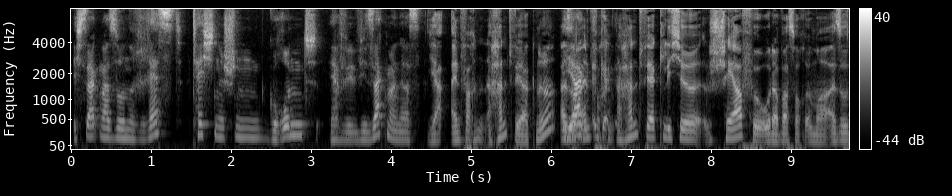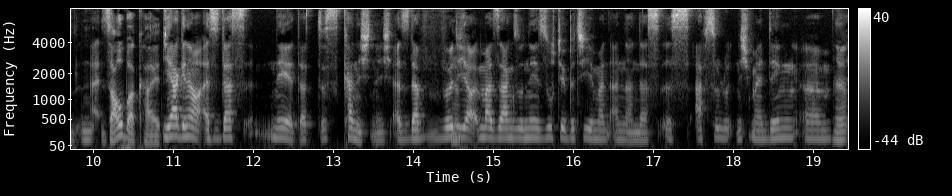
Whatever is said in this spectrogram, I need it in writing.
ich sag mal, so ein resttechnischen Grund, ja, wie, wie sagt man das? Ja, einfach ein Handwerk, ne? Also Ja, einfach eine handwerkliche Schärfe oder was auch immer. Also Sauberkeit. Ja, genau, also das, nee, das, das kann ich nicht. Also da würde ich auch immer sagen, so, nee, such dir bitte jemand anderen. Das ist absolut nicht mein Ding. Ähm, Ja.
